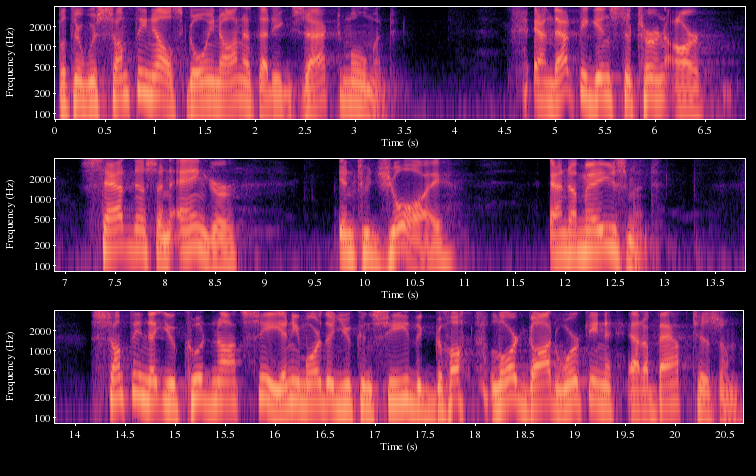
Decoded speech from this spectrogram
But there was something else going on at that exact moment. And that begins to turn our sadness and anger into joy and amazement. Something that you could not see any more than you can see the God, Lord God working at a baptism.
